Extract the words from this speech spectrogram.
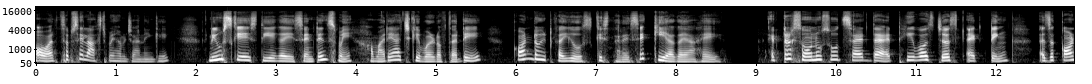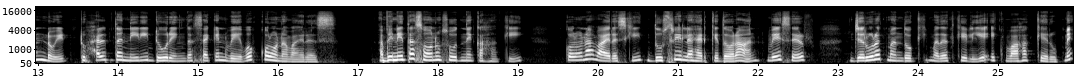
और सबसे लास्ट में हम जानेंगे न्यूज़ के इस दिए गए सेंटेंस में हमारे आज के word of the day conduit का यूज़ किस तरह से किया गया है. Actor Sonu Sood said that he was just acting as a conduit to help the needy during the second wave of coronavirus. अभिनेता सोनू सूद ने कहा कि कोरोना वायरस की दूसरी लहर के दौरान वे सिर्फ़ ज़रूरतमंदों की मदद के लिए एक वाहक के रूप में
